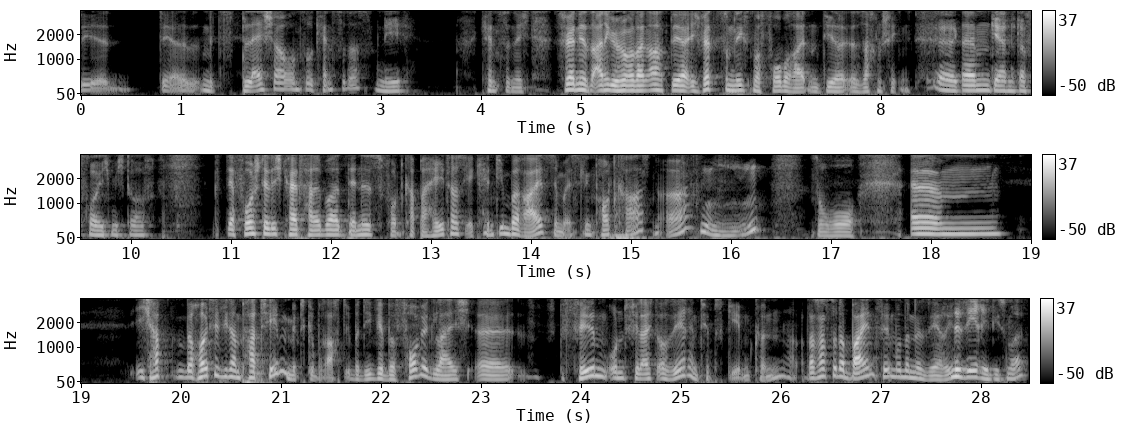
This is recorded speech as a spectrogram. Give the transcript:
der, der mit Splasher und so, kennst du das? Nee. Kennst du nicht. Es werden jetzt einige Hörer sagen, ach, der, ich werde es zum nächsten Mal vorbereiten und dir äh, Sachen schicken. Äh, Ähm, gerne, da freue ich mich drauf. Der Vorstelligkeit halber Dennis von Kappa Haters, ihr kennt ihn bereits, dem Wrestling-Podcast. Ne? So. Ähm, ich habe heute wieder ein paar Themen mitgebracht, über die wir, bevor wir gleich äh, Film- und vielleicht auch Serientipps geben können. Was hast du dabei, ein Film oder eine Serie? Eine Serie diesmal.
